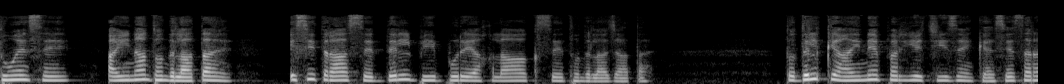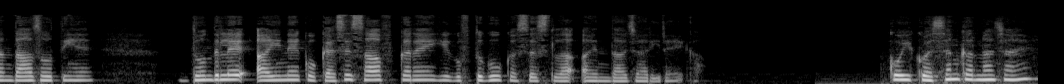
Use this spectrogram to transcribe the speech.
دھوئیں سے آئینہ دھندلاتا ہے، اسی طرح سے دل بھی برے اخلاق سے دھندلا جاتا ہے۔ تو دل کے آئینے پر یہ چیزیں کیسے اثر انداز ہوتی ہیں؟ دھندلے آئینے کو کیسے صاف کریں؟ یہ گفتگو کا سلسلہ آئندہ جاری رہے گا۔ کوئی کوشچن کرنا چاہیں؟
